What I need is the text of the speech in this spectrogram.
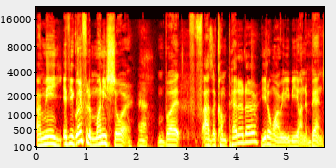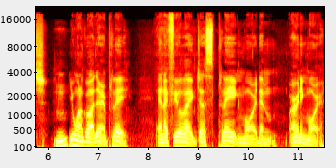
I mean, if you're going for the money, sure. Yeah. But f- as a competitor, you don't want to really be on the bench. Mm. You want to go out there and play. And I feel like just playing more than earning more.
